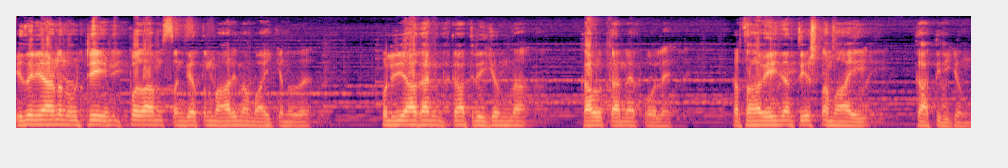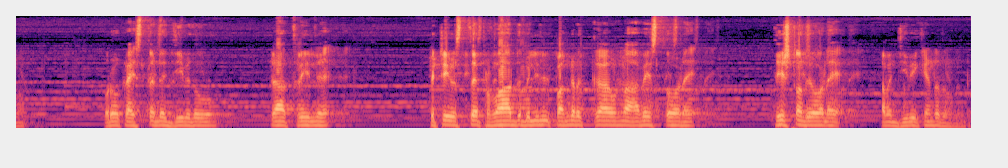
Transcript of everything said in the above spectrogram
ഇതിനെയാണ് നൂറ്റി മുപ്പതാം സങ്കീർത്തനം മാറി നാം വായിക്കുന്നത്. പുലരിയാകാൻ കാത്തിരിക്കുന്ന കാവൽക്കാരനെ പോലെ കർത്താവെ ഞാൻ തീഷ്ണമായി കാത്തിരിക്കുന്നു. ഓരോ ക്രൈസ്തവന്റെ ജീവിതവും രാത്രിയിൽ പിറ്റേ ദിവസത്തെ പ്രഭാത ബലിയിൽ പങ്കെടുക്കാവുന്ന ആവേശത്തോടെ തീഷ്ണതയോടെ അവൻ ജീവിക്കേണ്ടതുണ്ട്.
